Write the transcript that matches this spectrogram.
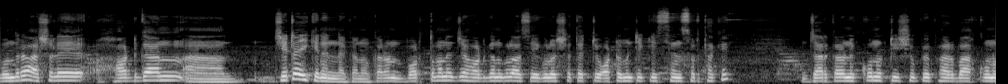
বন্ধুরা আসলে হটগান যেটাই কেনেন না কেন কারণ বর্তমানে যে হটগানগুলো আছে এগুলোর সাথে একটি অটোমেটিকলি সেন্সর থাকে যার কারণে কোনো টিস্যু পেপার বা কোনো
